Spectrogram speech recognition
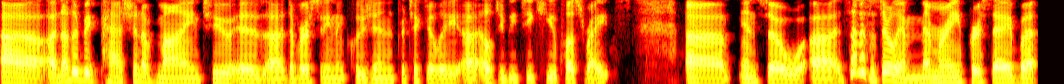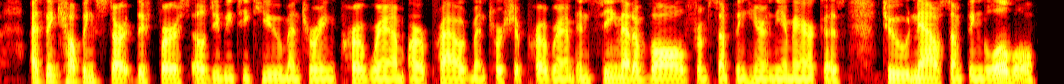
uh, another big passion of mine too is uh, diversity and inclusion, particularly uh, LGBTQ plus rights. Uh, and so uh, it's not necessarily a memory per se, but I think helping start the first LGBTQ mentoring program, our proud mentorship program, and seeing that evolve from something here in the Americas to now something global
